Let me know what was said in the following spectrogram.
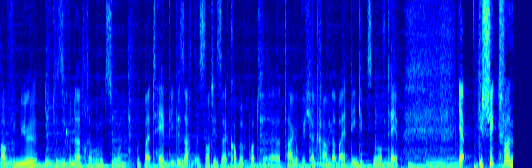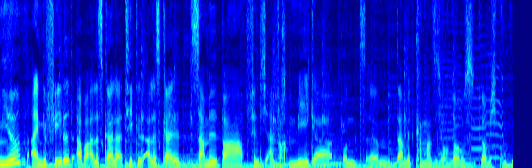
auf Vinyl inklusive Nerd-Revolution. Und bei Tape, wie gesagt, ist noch dieser Koppelpot-Tagebücherkram dabei. Den gibt es nur auf Tape. Ja, geschickt von mir, eingefädelt, aber alles geile Artikel, alles geil sammelbar, finde ich einfach mega und ähm, damit kann man sich auch, glaube ich, glaub ich guten,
